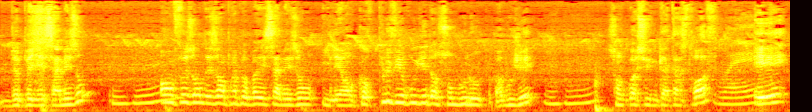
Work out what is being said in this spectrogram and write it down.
de payer sa maison. うんふん En faisant des emprunts pour payer sa maison, il est encore plus verrouillé dans son boulot, il ne peut pas bouger, うんふん sans quoi c'est une catastrophe. Ouais. Et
